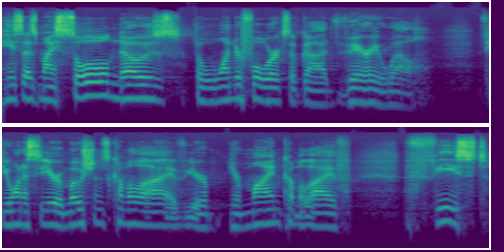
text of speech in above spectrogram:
he says, My soul knows the wonderful works of God very well. If you want to see your emotions come alive, your, your mind come alive, feast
